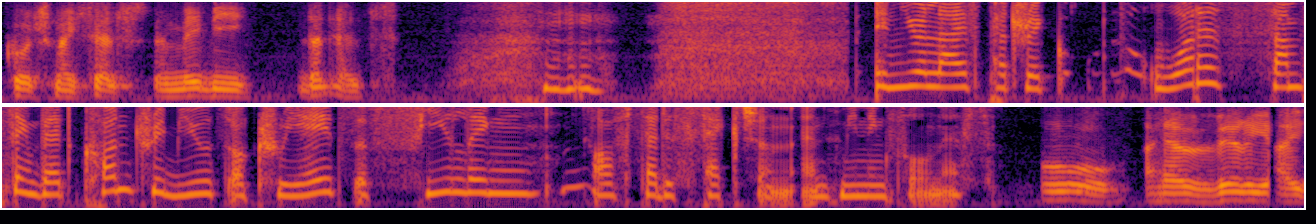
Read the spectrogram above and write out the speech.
coach myself, and maybe that helps. in your life, Patrick, what is something that contributes or creates a feeling of satisfaction and meaningfulness? Oh, I have a very high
